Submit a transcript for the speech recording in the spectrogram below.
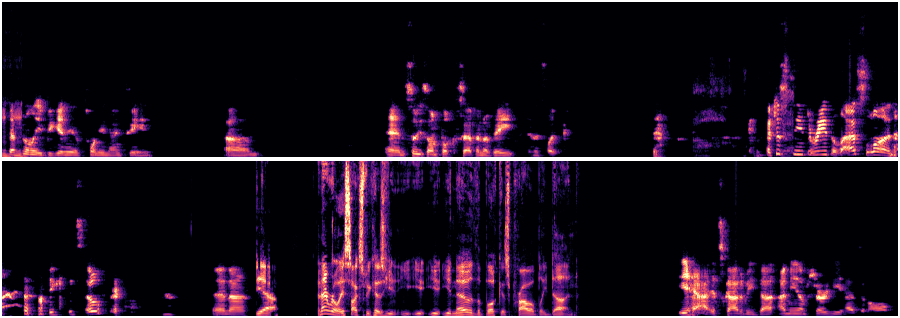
Mhm. definitely beginning of 2019. Um, and so he's on book seven of eight, and it's like, I just Yeah. need to read the last one. like it's over. And uh, yeah, And that really sucks because you you you- know the book is probably done. yeah, it's got to be done. I mean, I'm sure he has it all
